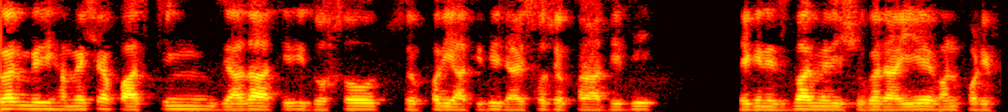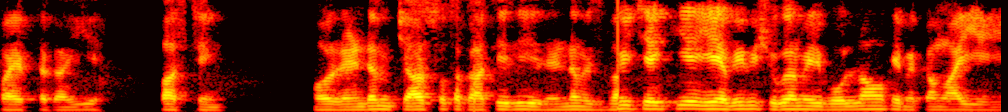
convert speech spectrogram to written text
शुगर मेरी हमेशा फास्टिंग ज़्यादा आती थी 200 से ऊपर ही आती थी 250 से ऊपर आती थी, लेकिन इस बार मेरी शुगर आई है 145 तक आई है फास्टिंग और रैंडम 400 तक आती थी रैंडम इस बार। भी चेक किए, ये अभी भी शुगर मेरी बोल रहा हूँ कि मैं कम आई है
